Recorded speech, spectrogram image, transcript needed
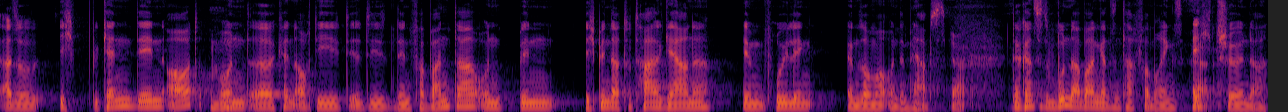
also ich kenne den Ort mhm. und äh, kenne auch die, die, die, den Verband da und bin, ich bin da total gerne im Frühling, im Sommer und im Herbst. Ja. Da kannst du wunderbar einen ganzen Tag verbringen. Ist echt schön da.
